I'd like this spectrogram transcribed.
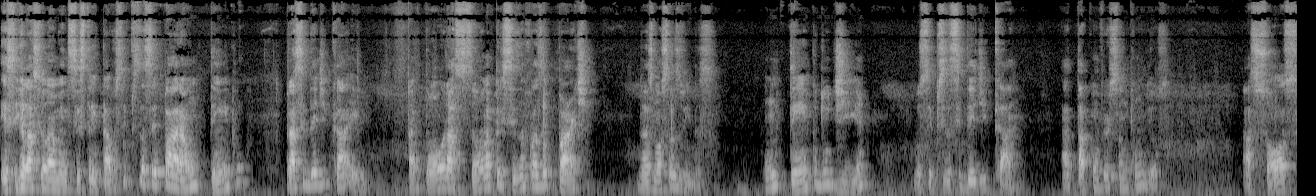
esse relacionamento se estreitar, você precisa separar um tempo para se dedicar a ele. Tá? Então, a oração ela precisa fazer parte das nossas vidas. Um tempo do dia você precisa se dedicar a estar tá conversando com Deus. A sós.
